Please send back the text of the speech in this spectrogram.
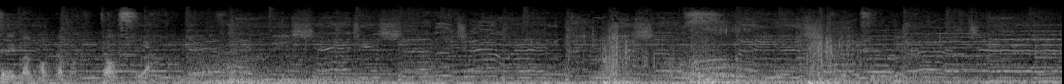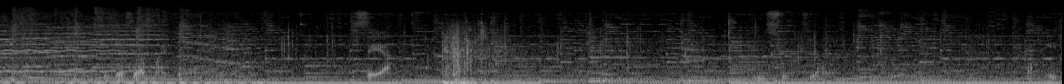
你去森林慢跑干嘛？找死啊！这个是要买的，谁啊？艺术家，黑的。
